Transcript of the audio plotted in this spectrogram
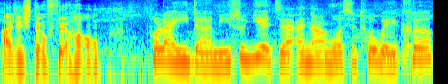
a gente tem um ferrão. 波兰裔的民宿业者安娜莫斯托维科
